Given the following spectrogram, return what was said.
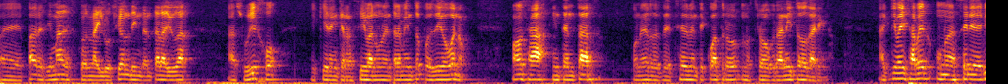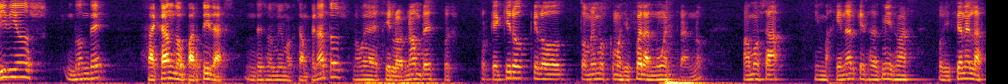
eh, padres y madres con la ilusión de intentar ayudar a su hijo y quieren que reciban un entrenamiento, pues digo, bueno, vamos a intentar poner desde Chess 24 nuestro granito de arena. Aquí vais a ver una serie de vídeos donde sacando partidas de esos mismos campeonatos. No voy a decir los nombres, pues porque quiero que lo tomemos como si fueran nuestras, ¿no? Vamos a imaginar que esas mismas posiciones las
